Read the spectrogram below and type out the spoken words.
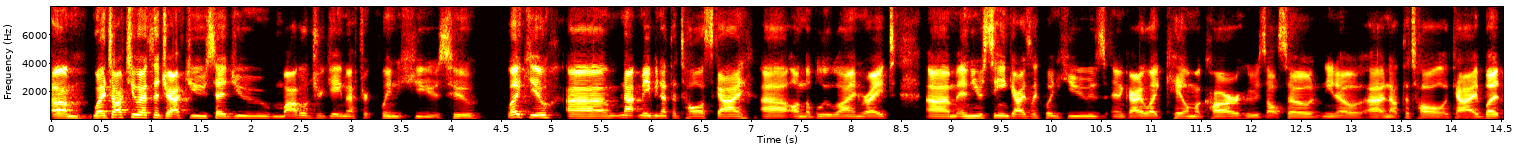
Um, when I talked to you at the draft, you said you modeled your game after Quinn Hughes, who, like you, um, not maybe not the tallest guy uh, on the blue line, right? Um, and you're seeing guys like Quinn Hughes and a guy like Cale Makar, who's also, you know, uh, not the tall guy, but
